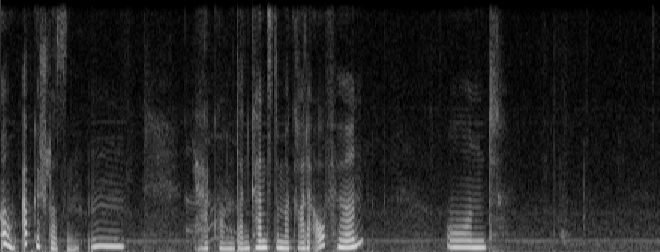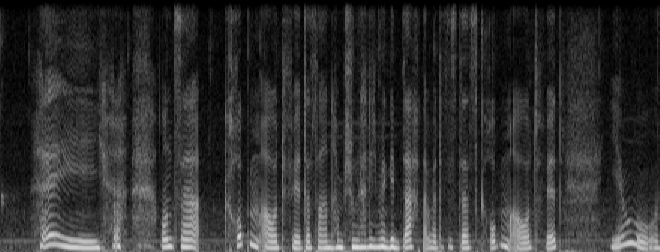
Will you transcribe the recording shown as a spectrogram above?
Oh, abgeschlossen. Hm. Ja, komm, dann kannst du mal gerade aufhören. Und... Hey, unser Gruppenoutfit. Das daran habe ich schon gar nicht mehr gedacht, aber das ist das Gruppenoutfit. Jo.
